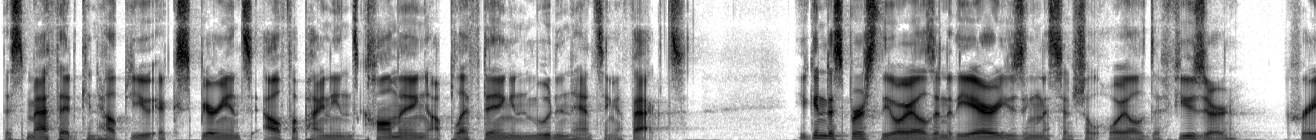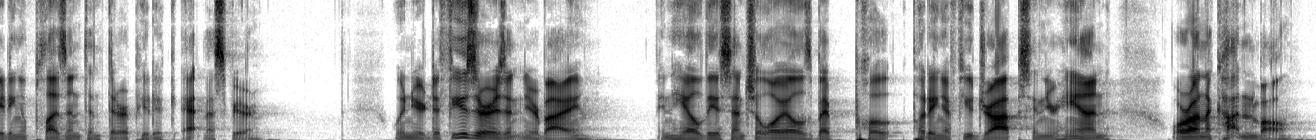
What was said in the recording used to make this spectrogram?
This method can help you experience alpha pinene's calming, uplifting, and mood enhancing effects. You can disperse the oils into the air using an essential oil diffuser, creating a pleasant and therapeutic atmosphere. When your diffuser isn't nearby, inhale the essential oils by pu- putting a few drops in your hand or on a cotton ball.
